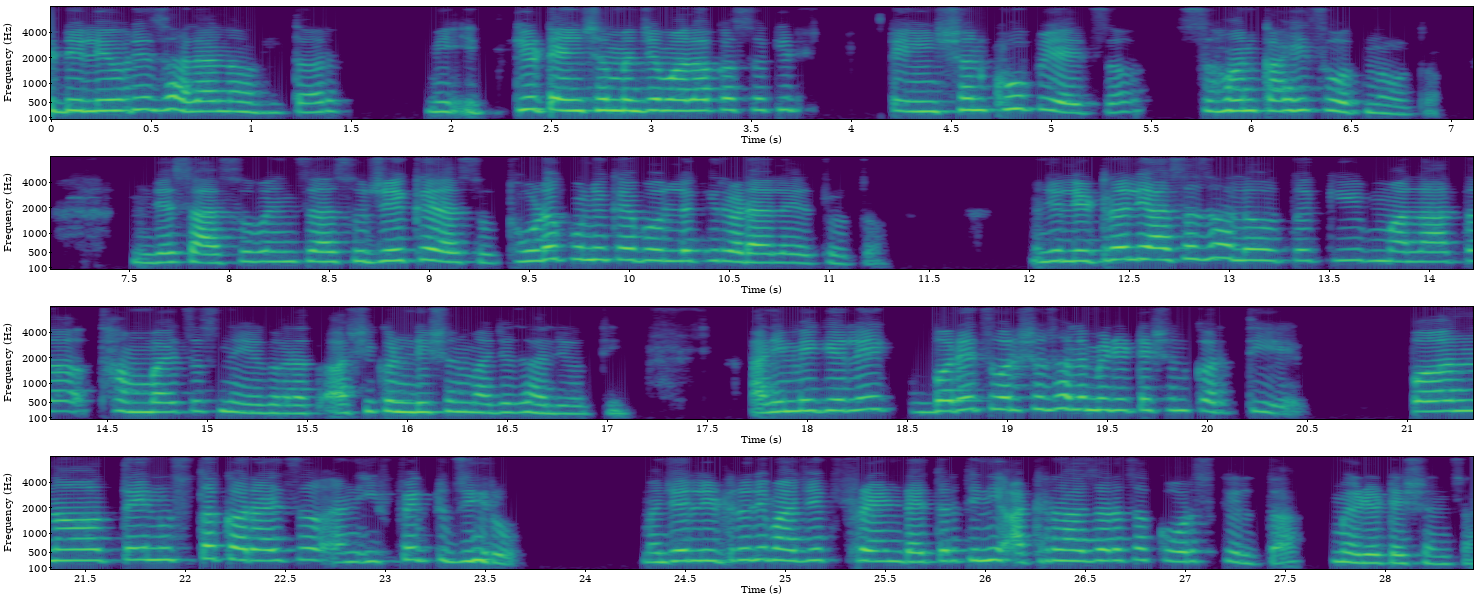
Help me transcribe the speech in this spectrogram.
डिलिव्हरी झाल्यानंतर मी इतकी टेन्शन म्हणजे मला कसं की टेन्शन खूप यायचं. सहन काहीच होत नव्हतं. म्हणजे सासूबाईंचं असो जे काही असो थोडं कुणी काही बोललं की रडायला येत होतं. म्हणजे लिटरली असं झालं होतं की मला आता थांबायचंच नाहीये घरात. अशी कंडिशन माझी झाली होती. आणि मी गेले बरेच वर्ष झालं मेडिटेशन करतीये. पण ते नुसतं करायचं आणि इफेक्ट झिरो म्हणजे लिटरली माझी एक फ्रेंड आहे तर तिने अठरा हजाराचा कोर्स केलता मेडिटेशनचा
